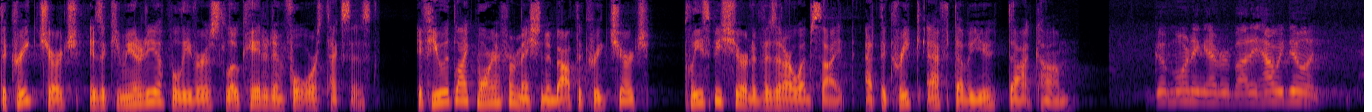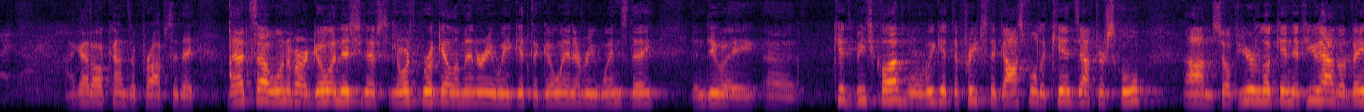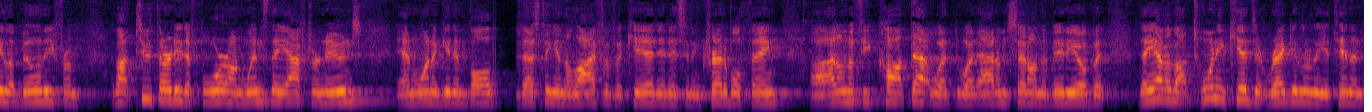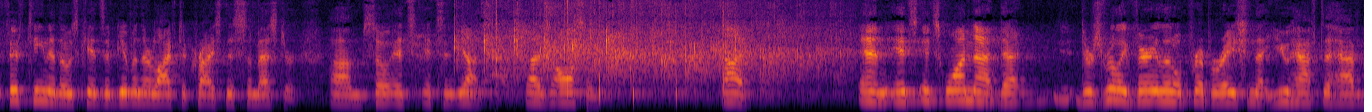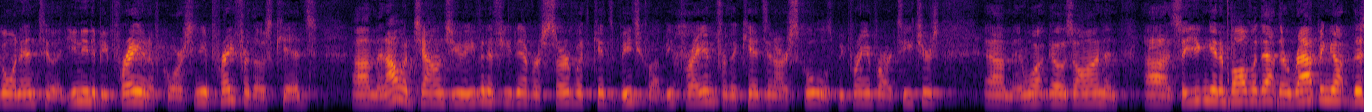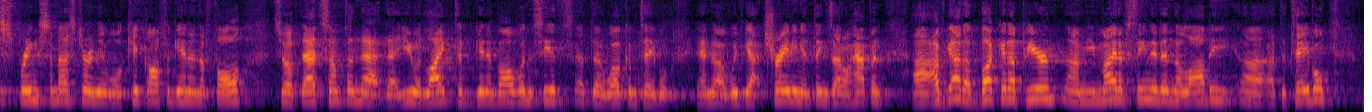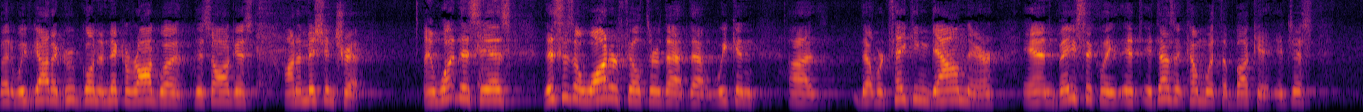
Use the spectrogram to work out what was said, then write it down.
The Creek Church is a community of believers located in Fort Worth, Texas. If you would like more information about the Creek Church, please be sure to visit our website at thecreekfw.com. Good morning, everybody. How we doing? I got all kinds of props today. That's uh, one of our Go initiatives, Northbrook Elementary. We get to go in every Wednesday and do a uh, kids beach club where we get to preach the gospel to kids after school. Um, so if you're looking, if you have availability from about 2.30 to 4 on wednesday afternoons and want to get involved investing in the life of a kid it is an incredible thing. Uh, i don't know if you caught that what, what adam said on the video but they have about 20 kids that regularly attend and 15 of those kids have given their life to christ this semester. Um, so it's it's a, yes that is awesome. Uh, and it's it's one that that there's really very little preparation that you have to have going into it. You need to be praying, of course. You need to pray for those kids. Um, and I would challenge you, even if you never served with Kids Beach Club, be praying for the kids in our schools, be praying for our teachers. Um, and what goes on. And uh, so you can get involved with that. They're wrapping up this spring semester and it will kick off again in the fall. So if that's something that, that you would like to get involved with, and see it's at the welcome table. And uh, we've got training and things that'll happen. Uh, I've got a bucket up here. Um, you might have seen it in the lobby uh, at the table, but we've got a group going to Nicaragua this August on a mission trip. And what this is, this is a water filter that, that we can, uh, that we're taking down there. And basically, it, it doesn't come with a bucket. It just,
